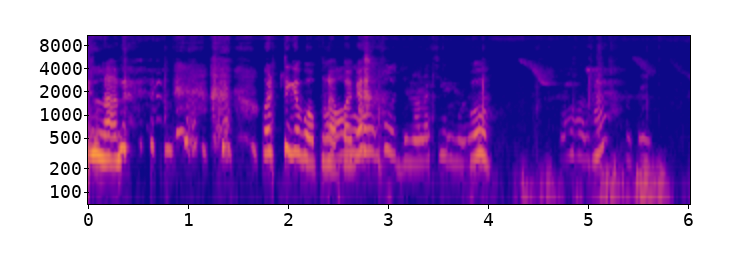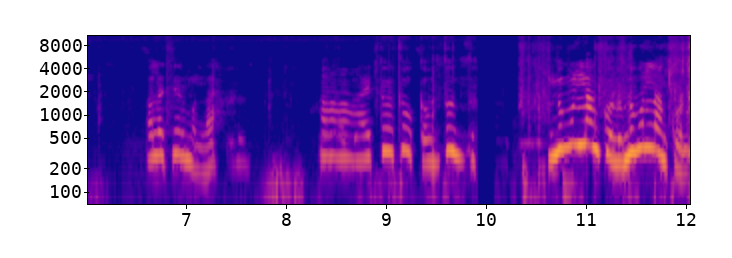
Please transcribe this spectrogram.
ಇಲ್ಲ ಅಂದ್ರೆ ಒಟ್ಟಿಗೆ ಪೋಪುನ ಅಪ್ಪಗ ಸೋಜಿನಲ್ಲ ಚೀರ್ಮುಳು ಓ ಅಲ್ಲ ಚೀರ್ಮುಲ್ಲ ಹಾ ಆಯ್ತು ತೂಕ ಒಂದು ತುಂತು ಒಂದು ಮುಲ್ಲಂಕೋಲು ಒಂದು ಮುಲ್ಲಂಕೋಲು.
